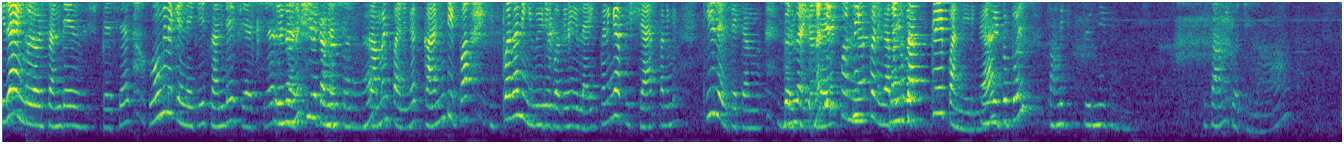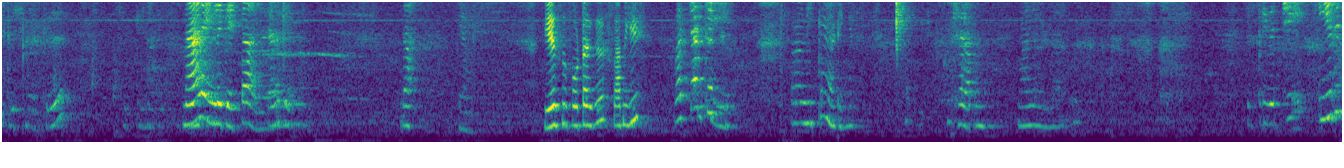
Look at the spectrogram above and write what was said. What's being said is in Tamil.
இதான் எங்களோட சண்டே ஸ்பெஷல் உங்களுக்கு இன்னைக்கு சண்டே ஸ்பெஷல். கமெண்ட் பண்ணுங்க. கண்டிப்பா இப்பதான் நீங்க வீடியோ பார்க்குறீங்க. லைக் பண்ணுங்க. அப்படி ஷேர் பண்ணுங்க. கீழே இருக்க. கிளிக் பண்ணுங்க. அப்படி சப்ஸ்கிரைப் பண்ணிடுங்க. இப்ப போய் சாமிக்கு. இப்ப சாமிக்கு வச்சிடலாம் கிருஷ்ணருக்கு மேலே எங்களுக்கு எட்டாது எனக்கு. ஏசு போட்டோக்கு சாமிக்கு? வச்சாச்சு. நிற்க மாட்டேங்க சரி அப்போ மேலே இப்படி வச்சு படிச்சிருக்கு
